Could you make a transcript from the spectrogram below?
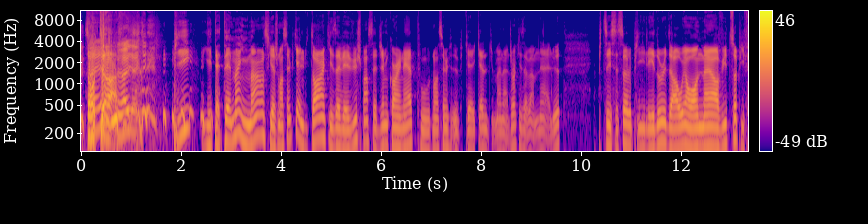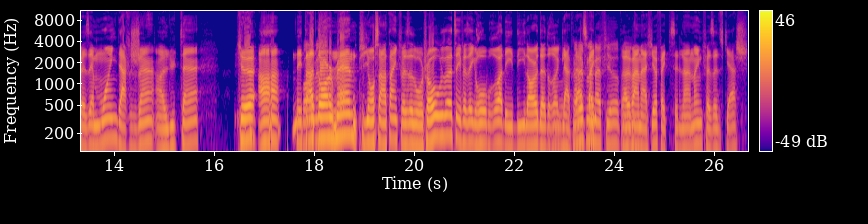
Ils sont tough. Puis, il était tellement immense que je m'en souviens plus quel lutteur qu'ils avaient vu. Je pense que c'était Jim Cornette ou je m'en souviens plus quel, manager qu'ils avaient amené à la lutte. Puis, tu sais, c'est ça. Puis, les deux, ils disaient, ah oui, on va avoir une meilleure vie, tout ça. Puis, ils faisaient moins d'argent en luttant que en étant doorman. Puis, on s'entend qu'ils faisaient d'autres choses. là. Tu sais, ils faisaient gros bras à des dealers de drogue de la place. pour Fait mafia. travaillaient pour la mafia. Fait que c'est le lendemain qu'ils faisaient du cash.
